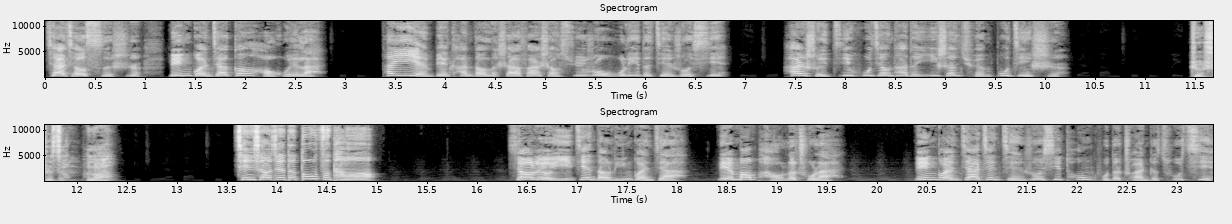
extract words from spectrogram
恰巧此时林管家刚好回来，他一眼便看到了沙发上虚弱无力的简若曦，汗水几乎将她的衣衫全部浸湿。这是怎么了？简小姐的肚子疼。小柳一见到林管家。连忙跑了出来，林管家见简若曦痛苦的喘着粗气，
